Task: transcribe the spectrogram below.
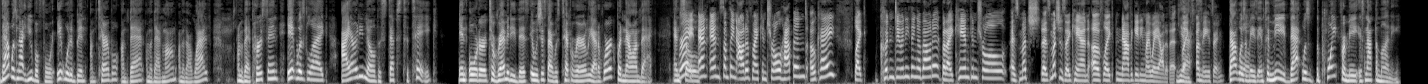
that was not you before. It would have been, I'm terrible. I'm bad. I'm a bad mom. I'm a bad wife. I'm a bad person. It was like, I already know the steps to take in order to remedy this. It was just I was temporarily out of work, but now I'm back. And right. so, and and something out of my control happened. Okay. Like couldn't do anything about it, but I can control as much as much as I can of like navigating my way out of it. Like Yes. amazing. that was Cool. amazing. And to me, that was the point for me is not the money.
